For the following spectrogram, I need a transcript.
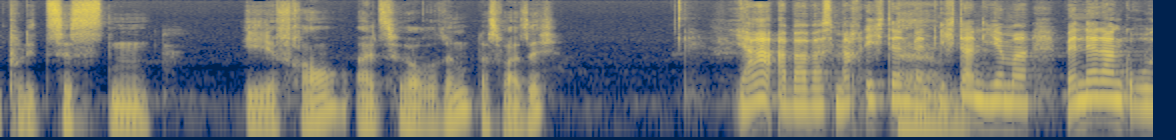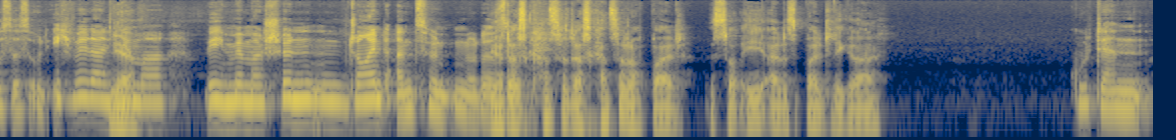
Polizisten-Ehefrau als Hörerin, das weiß ich. Ja, aber was mache ich denn, wenn ich dann hier mal, wenn der dann groß ist und ich will dann hier Ähm. Ja. mal, will ich mir mal schön einen Joint anzünden oder Ja, so. das kannst du, das kannst du doch bald. Ist doch eh alles bald legal. Gut, dann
